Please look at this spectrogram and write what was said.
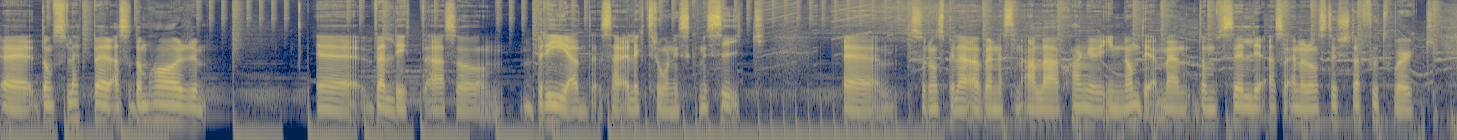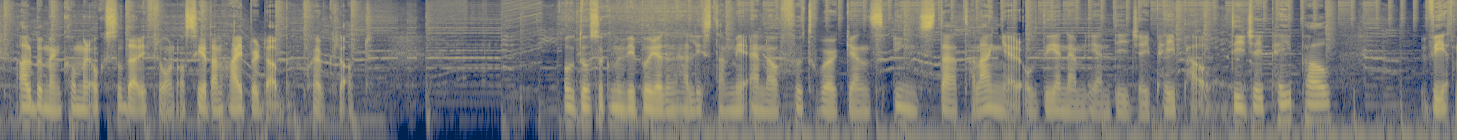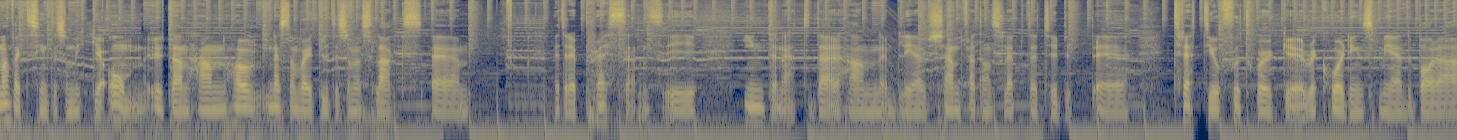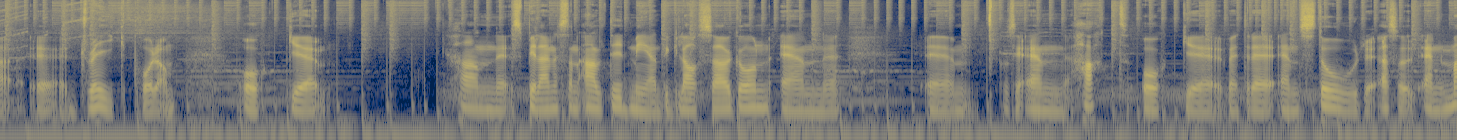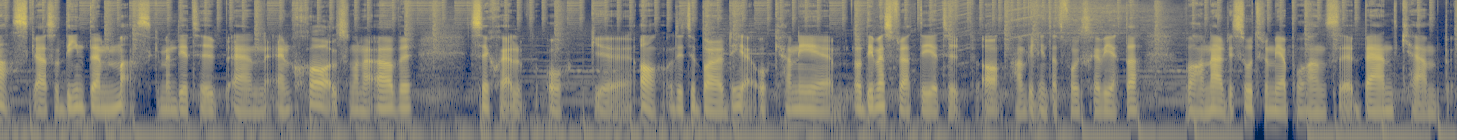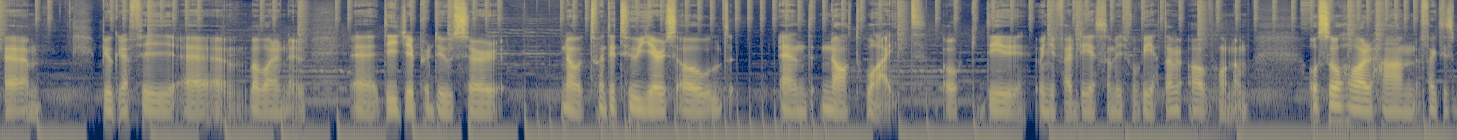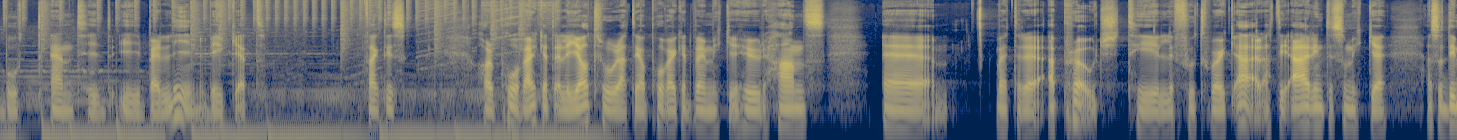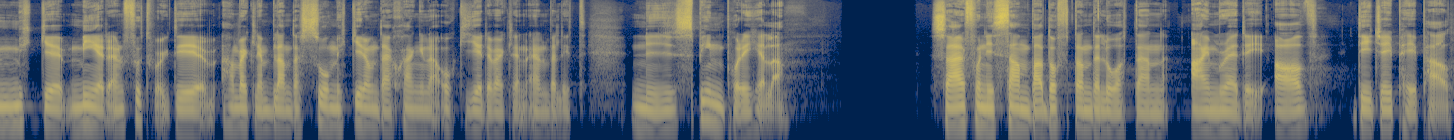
eh, de släpper, alltså de har eh, väldigt alltså, bred så här, elektronisk musik. Eh, så de spelar över nästan alla genrer inom det men de säljer, alltså en av de största footwork-albumen kommer också därifrån och sedan Hyperdub självklart. Och då så kommer vi börja den här listan med en av footworkens yngsta talanger och det är nämligen DJ Paypal. DJ Paypal vet man faktiskt inte så mycket om utan han har nästan varit lite som en slags eh, vet det, presence i internet där han blev känd för att han släppte typ eh, 30 footwork recordings med bara eh, Drake på dem. Och eh, han spelar nästan alltid med glasögon, en, eh, en hatt och eh, vad heter det, en stor, alltså en mask. Alltså det är inte en mask men det är typ en, en sjal som han har över sig själv och eh, ja, och det är typ bara det och han är, och det är mest för att det är typ, ja, han vill inte att folk ska veta vad han är. Det står till och med på hans eh, bandcamp eh, biografi, eh, vad var det nu, eh, DJ producer no, 22 years old and not white. Och det är ungefär det som vi får veta av honom. Och så har han faktiskt bott en tid i Berlin, vilket faktiskt har påverkat, eller jag tror att det har påverkat väldigt mycket hur hans eh, vad heter det, approach till footwork är. Att det är inte så mycket, alltså det är mycket mer än footwork. Det är, han verkligen blandar så mycket i de där genrerna och ger det verkligen en väldigt ny spin på det hela. Så här får ni samba-doftande låten I'm ready av DJ Paypal.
